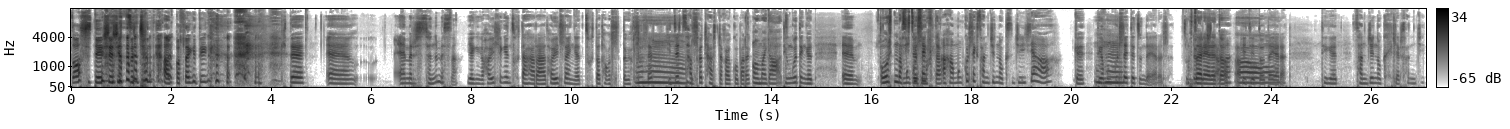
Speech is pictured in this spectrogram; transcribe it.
зоос дээшээ шидсэн чинь анхглаа гэдэг. Гэтэ э амар сонирн байсан. Яг ингээ хоёулын цогтаа хараад хоёулаа ингээ цогтоо тоглолдог болохоор хизээч салгаж харж байгаагүй бараг. Oh my god. Тэнгүүд ингээд өөрт нь бас хэцүүсэн баг та. Аха мөнгөлэг санаж гинөө гэсэн чи яа гэ. Тэгээ мөнгөлөөтэй зөндөө яриул. Зөндөө яриад хит хит удаа яриад. Тэгээд санаж гинөө гэхлээр санаж гин.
